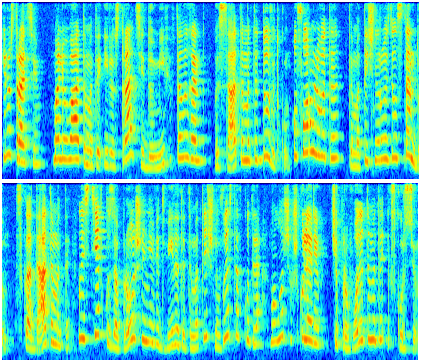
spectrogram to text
ілюстрації. Малюватимете ілюстрації до міфів та легенд, писатимете довідку, оформлювати тематичний розділ стенду, складатимете листівку запрошення відвідати тематичну виставку для молодших школярів чи проводитимете екскурсію.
